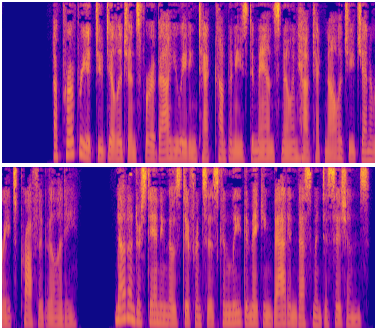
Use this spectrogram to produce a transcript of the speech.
Appropriate due diligence for evaluating tech companies demands knowing how technology generates profitability. Not understanding those differences can lead to making bad investment decisions.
